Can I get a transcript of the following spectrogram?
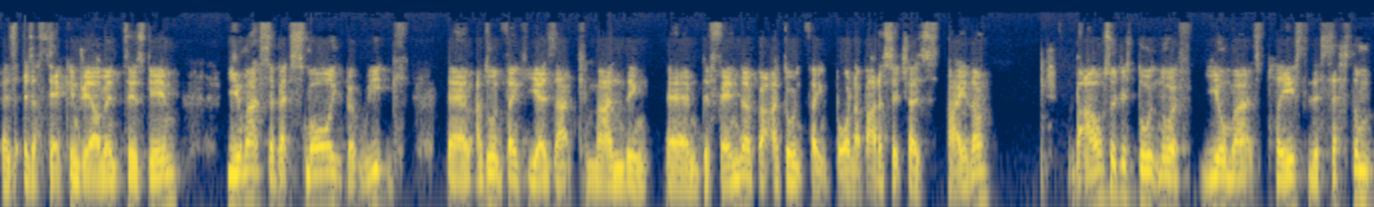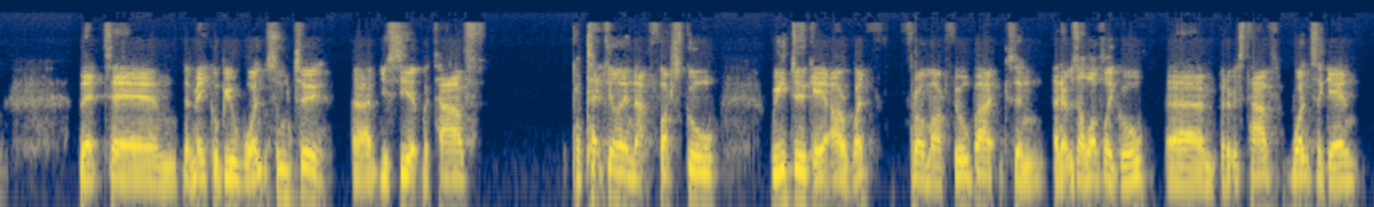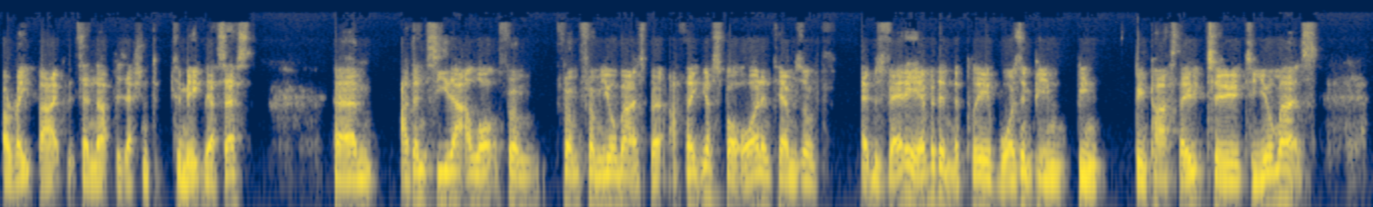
as, as a secondary element to his game. Yilmaz's a bit small, he's a bit weak. Um, I don't think he is that commanding um, defender, but I don't think Borna Barisic is either. But I also just don't know if Yilmaz plays to the system that um, that Michael Beale wants him to. Uh, you see it with Tav, particularly in that first goal we do get our width from our fullbacks, and, and it was a lovely goal. Um, but it was to have once again a right back that's in that position to, to make the assist. Um, I didn't see that a lot from from from Yilmaz, but I think you're spot on in terms of it was very evident the play wasn't being being being passed out to to Yilmaz.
